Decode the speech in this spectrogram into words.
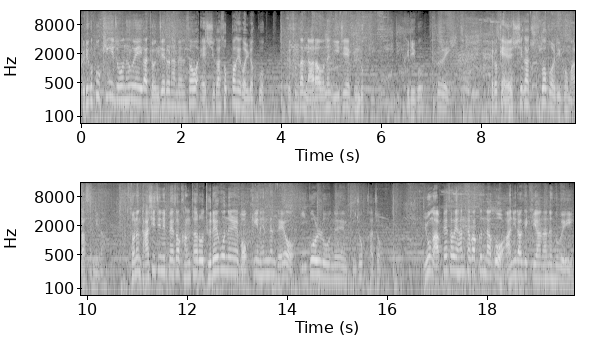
그리고 포킹이 좋은 흐웨이가 견제를 하면서 애쉬가 속박에 걸렸고 그 순간 날아오는 이즈의 궁극기 그리고 흐웨이. 그렇게 애쉬가 죽어버리고 말았습니다 저는 다시 진입해서 강타로 드래곤을 먹긴 했는데요. 이걸로는 부족하죠. 용 앞에서의 한타가 끝나고 안일하게 귀환하는 흐웨이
